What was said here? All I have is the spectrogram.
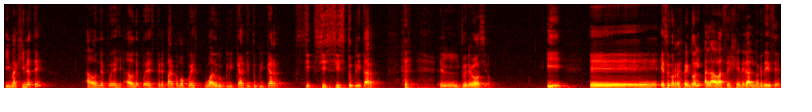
Imagínate a dónde puedes, a dónde puedes trepar, cómo puedes cuadruplicar, quintuplicar, sistuplitar tu negocio. Y eh, eso con respecto a la base general, ¿no? ¿Qué te dice?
